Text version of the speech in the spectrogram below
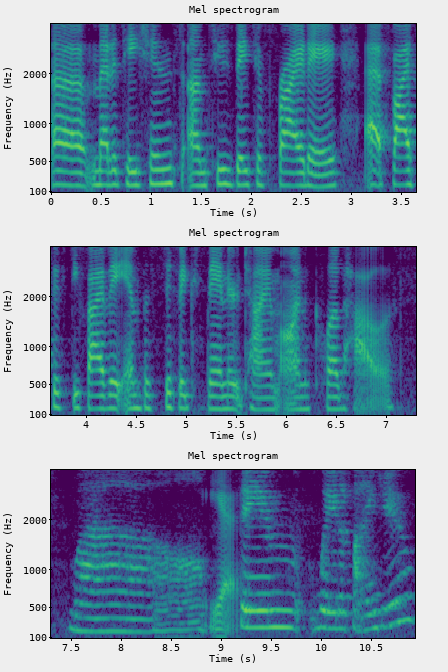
uh, meditations um, Tuesday to Friday at 5:55 a.m. Pacific Standard Time on Clubhouse. Wow. Yes. Same way to find you?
